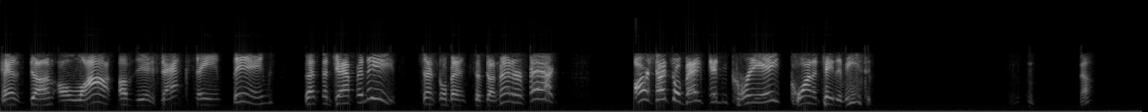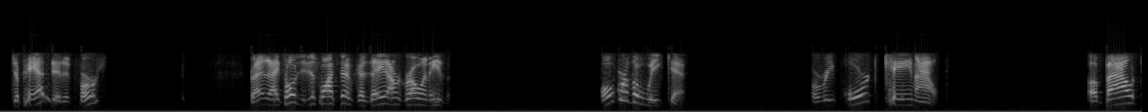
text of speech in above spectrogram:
has done a lot of the exact same things that the Japanese central banks have done. Matter of fact, our central bank didn't create quantitative easing. No. Japan did it first. Right? I told you, just watch them because they aren't growing either. Over the weekend, a report came out about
